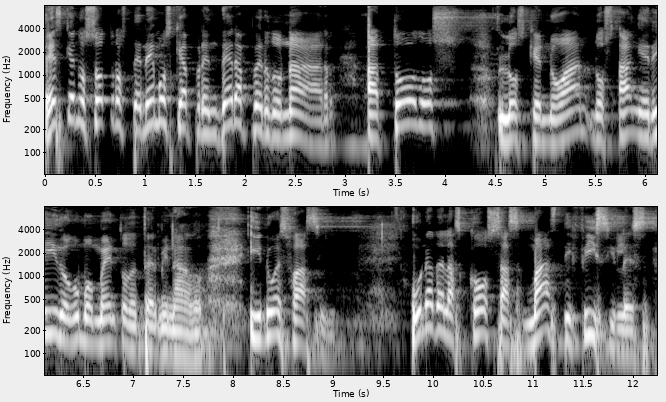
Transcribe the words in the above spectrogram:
es que nosotros tenemos que aprender a perdonar a todos los que nos han, herido en un momento determinado. Y no es fácil. Una de las cosas más difíciles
